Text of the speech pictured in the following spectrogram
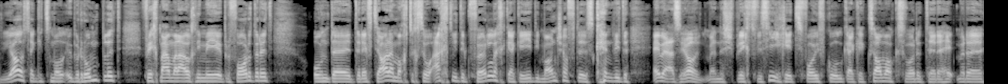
ja, sag ich jetzt mal, überrumpelt, vielleicht manchmal auch ein bisschen mehr überfordert. Und äh, der FC Aarau macht sich so echt wieder gefährlich gegen jede Mannschaft. Es geht wieder, eben, also ja, man spricht für sich. Jetzt fünf Goal gegen Xamax, vorher hat man äh,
